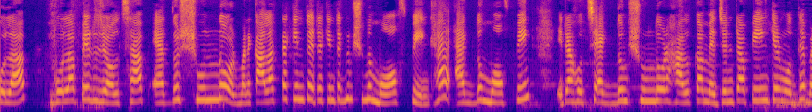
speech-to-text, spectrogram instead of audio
গোলাপ, গোলাপের জলছাপ এত সুন্দর। মানে কালারটা কিন্তু, এটা কিন্তু একদম সুন্দর মফ পিঙ্ক হ্যাঁ? একদম মফ পিঙ্ক এটা হচ্ছে একদম সুন্দর হালকা মেজেন্টা পিঙ্কের মধ্যে বা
